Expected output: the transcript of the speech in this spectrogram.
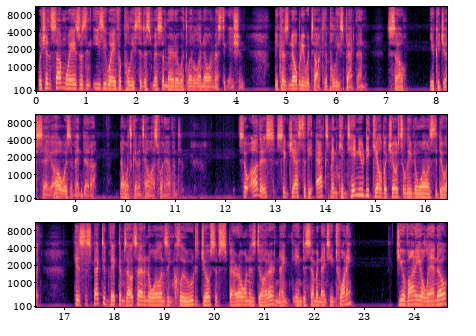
which in some ways was an easy way for police to dismiss a murder with little or no investigation. Because nobody would talk to the police back then. So you could just say, oh, it was a vendetta. No one's going to tell us what happened. So others suggest that the Axemen continued to kill but chose to leave New Orleans to do it. His suspected victims outside of New Orleans include Joseph Sparrow and his daughter in December 1920, Giovanni Orlando,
